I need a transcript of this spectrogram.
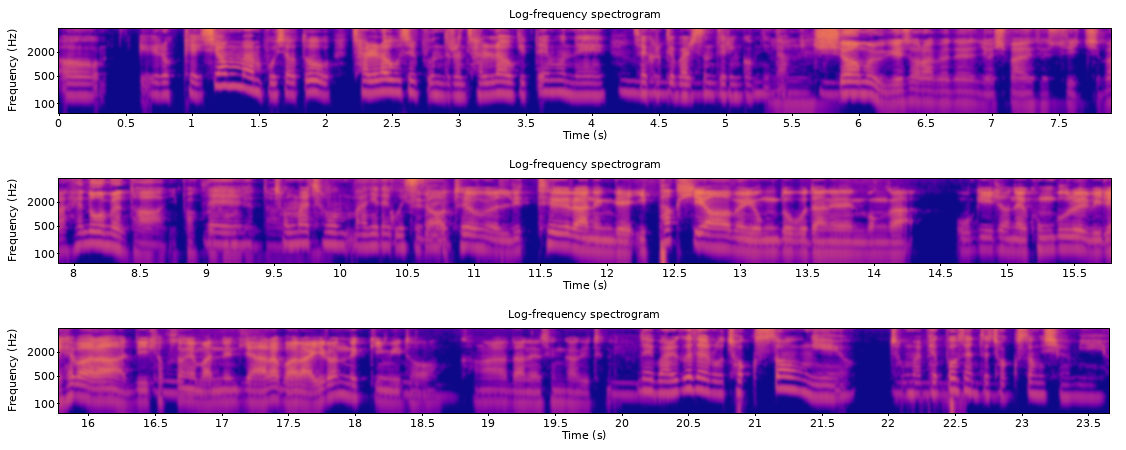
어 이렇게 시험만 보셔도 잘 나오실 분들은 잘 나오기 때문에 제가 그렇게 음. 말씀드린 겁니다. 음, 시험을 위해서라면은 열심히 안 해도 될 수 있지만 해놓으면 다 입학 네, 된다. 정말 도움 많이 되고 있어요. 그러니까 어떻게 보면 리트라는 게 입학 시험의 용도보다는 뭔가 오기 전에 공부를 미리 해봐라, 네 적성에 음. 맞는지 알아봐라 이런 느낌이 더 음. 강하다는 생각이 드네요. 음. 네, 말 그대로 적성이에요. 정말 음. 100% 적성 시험이에요.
